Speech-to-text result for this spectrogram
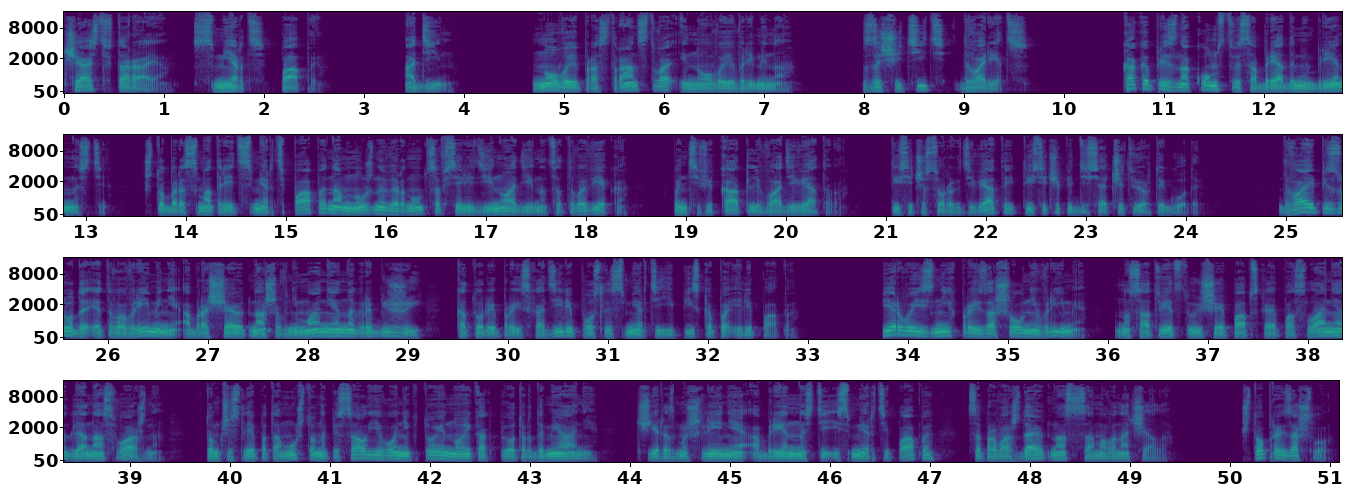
Часть вторая. Смерть папы. 1. Новые пространства и новые времена. Защитить дворец. Как и при знакомстве с обрядами бренности, чтобы рассмотреть смерть папы, нам нужно вернуться в середину XI века, в понтификат Льва IX, 1049-1054 годы. Два эпизода этого времени обращают наше внимание на грабежи, которые происходили после смерти епископа или папы. Первый из них произошел не в Риме, но соответствующее папское послание для нас важно, в том числе потому, что написал его никто иной, как Петр Дамиани, чьи размышления о бренности и смерти папы сопровождают нас с самого начала. Что произошло?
